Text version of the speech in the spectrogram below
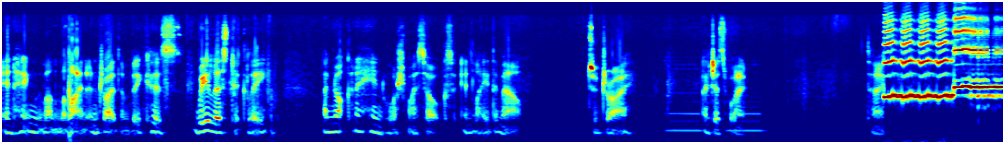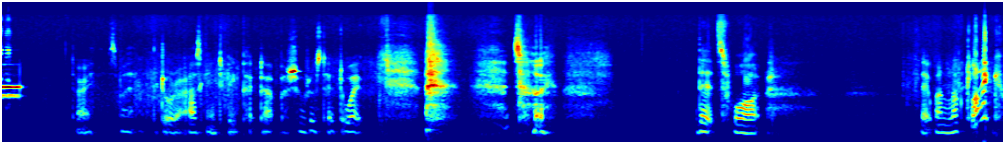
and hang them on the line and dry them because realistically I'm not going to hand wash my socks and lay them out to dry. I just won't. So, sorry, it's my the daughter asking to be picked up, but she'll just have to wait. so that's what that one looked like.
